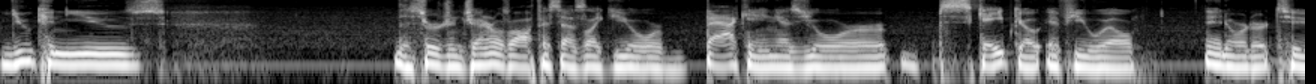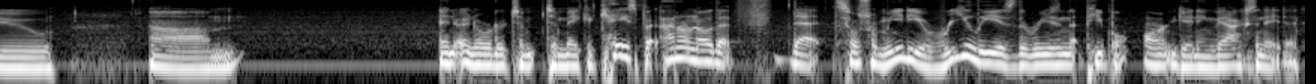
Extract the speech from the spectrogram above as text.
You can use the Surgeon General's office as like your backing, as your scapegoat, if you will, in order to um, in, in order to, to make a case. But I don't know that that social media really is the reason that people aren't getting vaccinated.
